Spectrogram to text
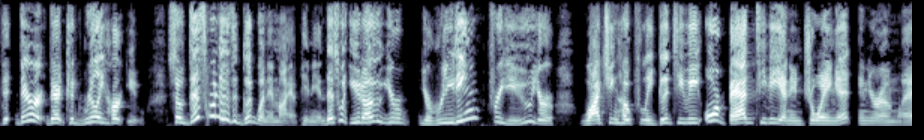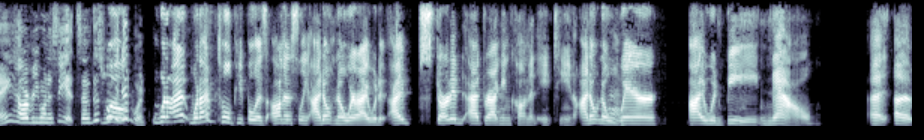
th- there that could really hurt you so this one is a good one in my opinion this one you know you're you're reading for you you're watching hopefully good tv or bad tv and enjoying it in your own way however you want to see it so this one's Well, a good one what I what I've told people is honestly, I don't know where I would. I started at Dragon Con at 18. I don't know Hmm. where I would be now, uh, a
